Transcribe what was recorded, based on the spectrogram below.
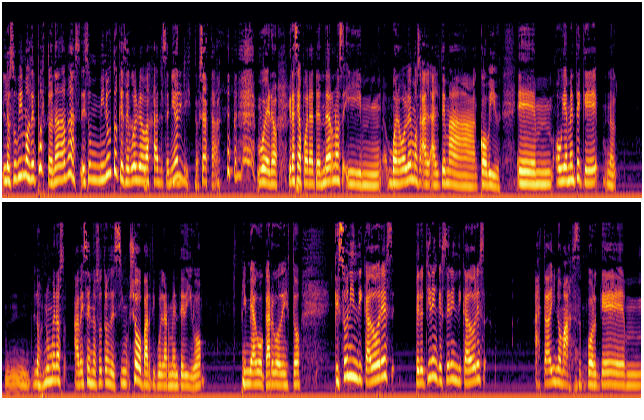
lo subimos de puesto, nada más. Es un minuto que se vuelve a bajar el señor y listo, ya está. bueno, gracias por atendernos y mm, bueno, volvemos al, tema COVID. Em, obviamente que mm, los números a veces nosotros decimos, yo particularmente digo, y me hago cargo de esto, que son indicadores, pero tienen que ser indicadores hasta ahí no más, porque mm,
